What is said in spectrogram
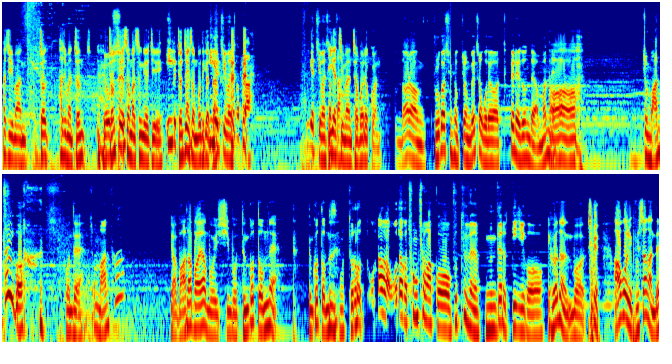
하지만 전 하지만 전 역시? 전투에서만 승리했지. 이겼다. 전쟁에서 못 이겼다. 이겼지만 졌다. 이겼지만 졌다. 이겼지만 져버렸군. 나랑 불가침 협정 맺자고 내가 특별히 해줬는데 안 맞네. 아, 좀 많다 이거. 뭔데? 좀 많다? 야 많아봐야 뭐 씨 뭐 든 것도 없네. 든 것도 없는. 뭐 들어 오다가 오다가 총 쳐맞고 붙으면 붙는 대로 뒤지고. 이거는 뭐 아골이 불쌍한데?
